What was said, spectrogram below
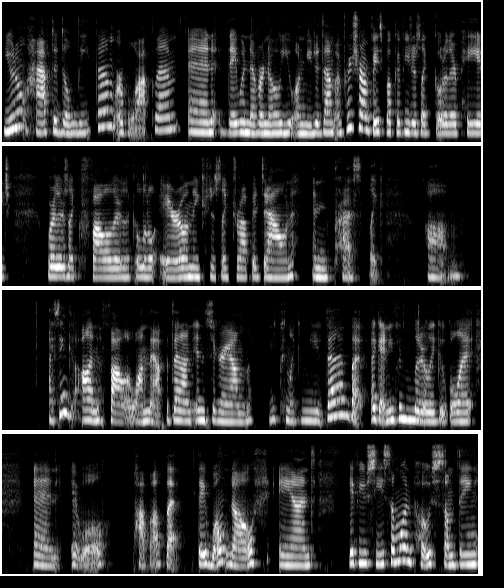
you don't have to delete them or block them, and they would never know you unmuted them. I'm pretty sure on Facebook, if you just like go to their page where there's like follow, there's like a little arrow, and then you can just like drop it down and press like um I think unfollow on that, but then on Instagram you can like mute them. But again, you can literally Google it and it will pop up, but they won't know. And if you see someone post something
